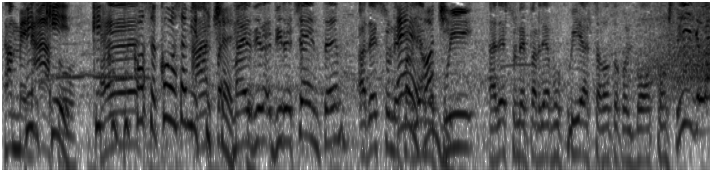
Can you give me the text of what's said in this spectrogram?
T'ha menato? Perché? Che, Eh. cosa, cosa mi è Aspe- successo? Ma è di, di recente? Adesso ne Eh, parliamo oggi. qui. Adesso ne parliamo qui al salotto col botto. Sigla!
